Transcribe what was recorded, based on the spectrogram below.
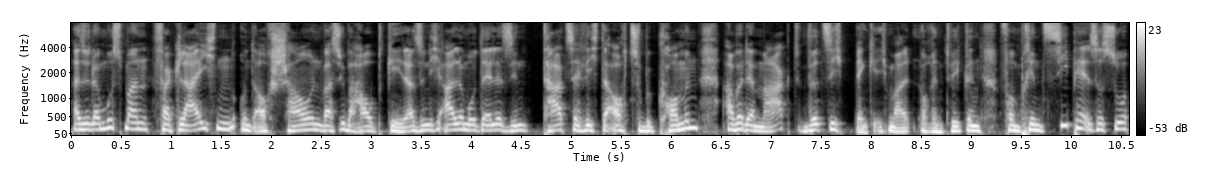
Also da muss man vergleichen und auch schauen, was überhaupt geht. Also nicht alle Modelle sind tatsächlich da auch zu bekommen, aber der Markt wird sich, denke ich mal, noch entwickeln. Vom Prinzip her ist es so,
